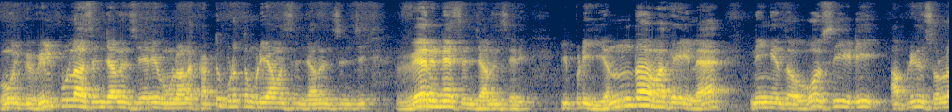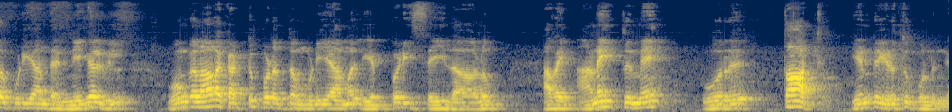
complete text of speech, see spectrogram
உங்களுக்கு வில்ஃபுல்லாக செஞ்சாலும் சரி உங்களால் கட்டுப்படுத்த முடியாமல் செஞ்சாலும் செஞ்சு வேறுனே செஞ்சாலும் சரி இப்படி எந்த வகையில் நீங்கள் இந்த ஓசிடி அப்படின்னு சொல்லக்கூடிய அந்த நிகழ்வில் உங்களால் கட்டுப்படுத்த முடியாமல் எப்படி செய்தாலும் அவை அனைத்துமே ஒரு தாட் என்று எடுத்துக்கொள்ளுங்க.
